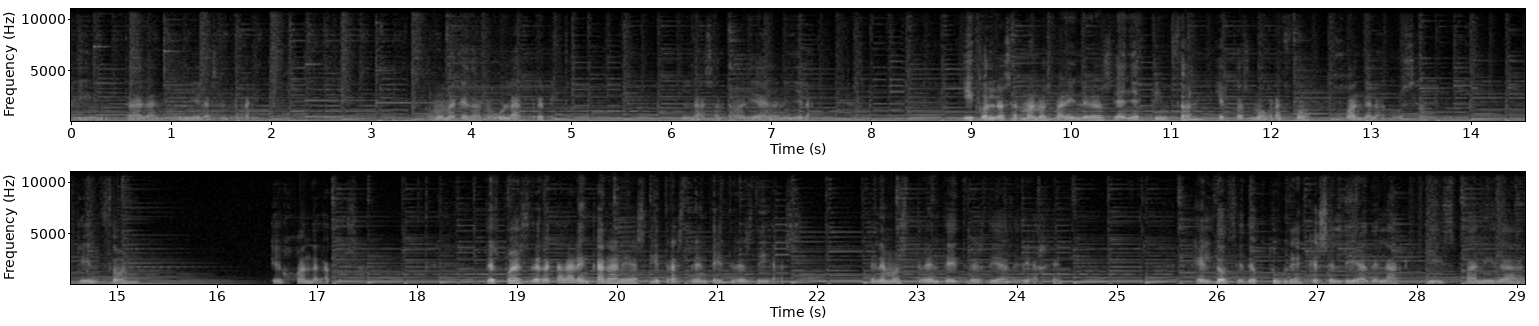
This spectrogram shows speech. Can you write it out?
Pinta, la Niña y la Santa María. Como me ha quedado regular, repito. La Santa María, la Niña y la Pinta. Y con los hermanos marineros Yáñez Pinzón y el cosmógrafo Juan de la Cosa. Pinzón y Juan de la Cosa. Después de recalar en Canarias y tras 33 días, tenemos 33 días de viaje. El 12 de octubre, que es el día de la Hispanidad,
